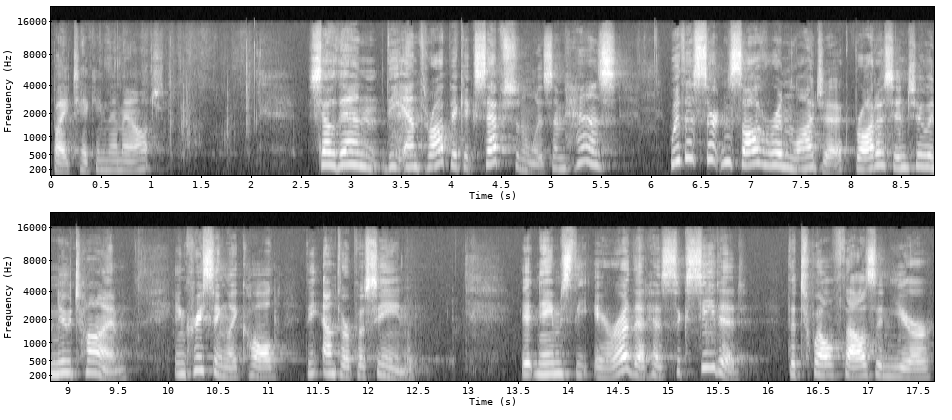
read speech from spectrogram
by taking them out. So then, the anthropic exceptionalism has with a certain sovereign logic, brought us into a new time, increasingly called the Anthropocene. It names the era that has succeeded the 12,000 year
